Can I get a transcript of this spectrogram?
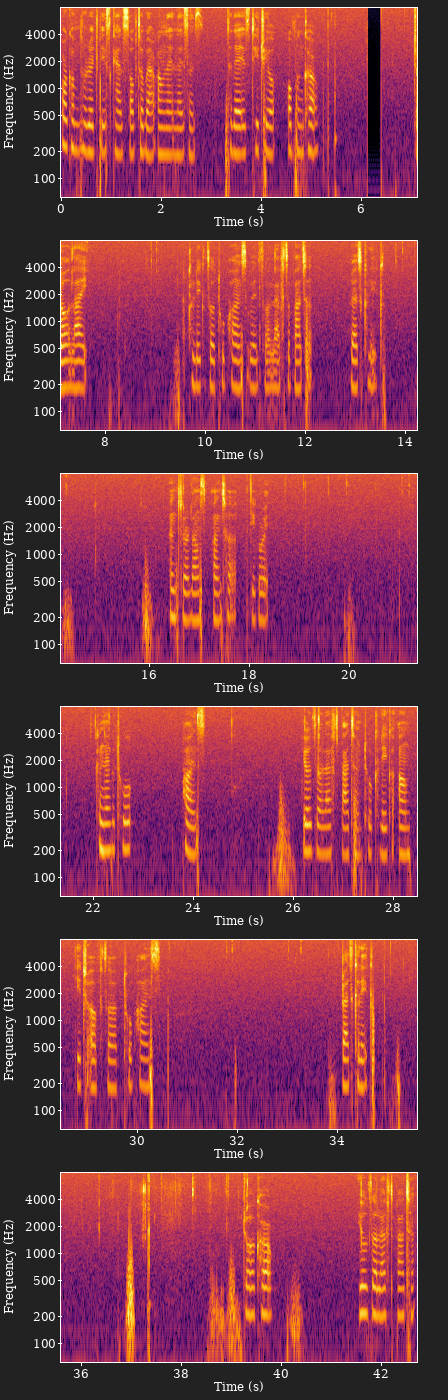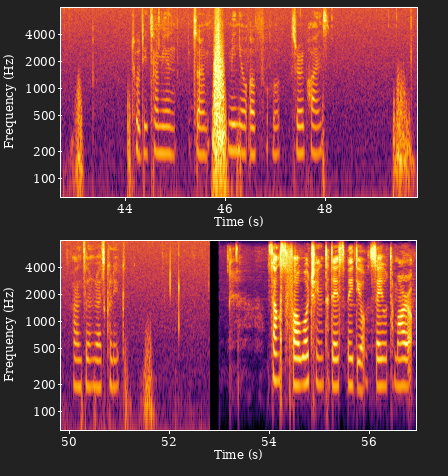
Welcome to Richpeace CAD software online lessons. Today is teach you open curve. Draw a line. Click the two points with the left button. Right click. Enter length enter degree. Connect two points. Use the left button to click on each of the two points. Right click. Draw a curve. Use the left button to determine the median of three points and then right click. Thanks for watching today's video. See you tomorrow.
